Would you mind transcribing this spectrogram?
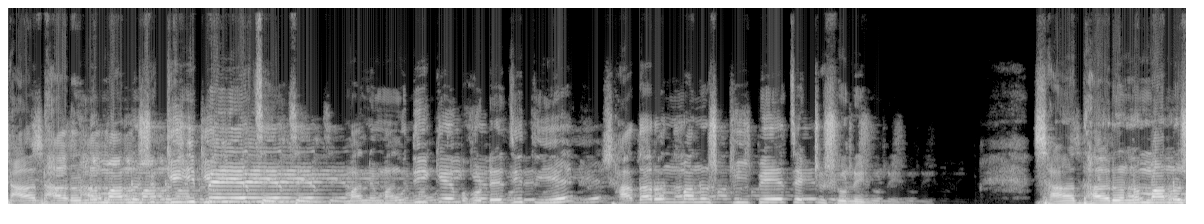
সাধারণ মানুষ কি পেয়েছে? মানে মোদিকে ভোটে জিতিয়ে সাধারণ মানুষ কি পেয়েছে একটু শুনুন। সাধারণ মানুষ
